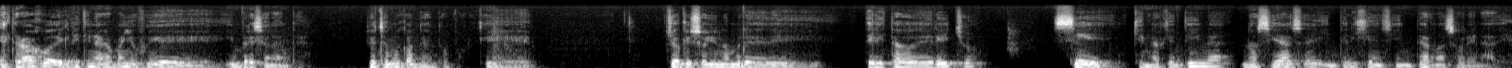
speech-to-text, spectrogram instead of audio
el trabajo de Cristina Campaño fue impresionante. Yo estoy muy contento porque yo que soy un hombre del Estado de Derecho, sé que en la Argentina no se hace inteligencia interna sobre nadie.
